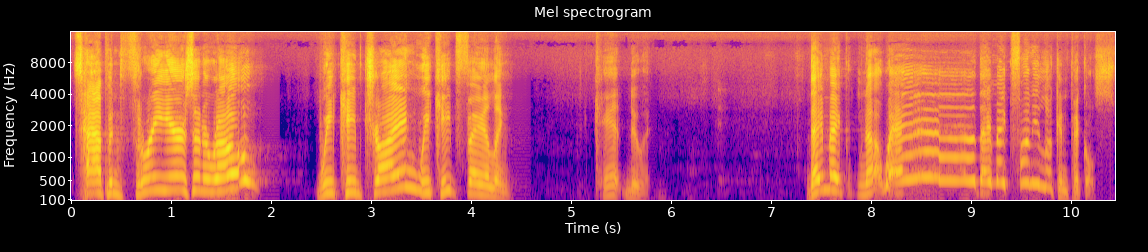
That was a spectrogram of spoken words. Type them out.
It's happened three years in a row. We keep trying, we keep failing. Can't do it. They make, no, well, they make funny looking pickles.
